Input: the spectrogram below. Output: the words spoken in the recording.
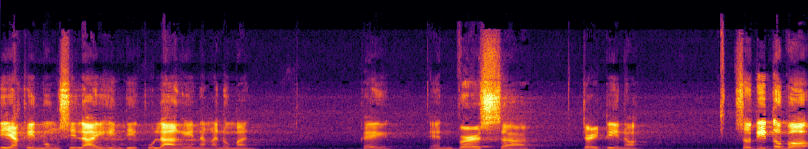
tiyakin mong sila'y hindi kulangin ng anuman. Okay? And verse uh, 13, no? So dito po,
